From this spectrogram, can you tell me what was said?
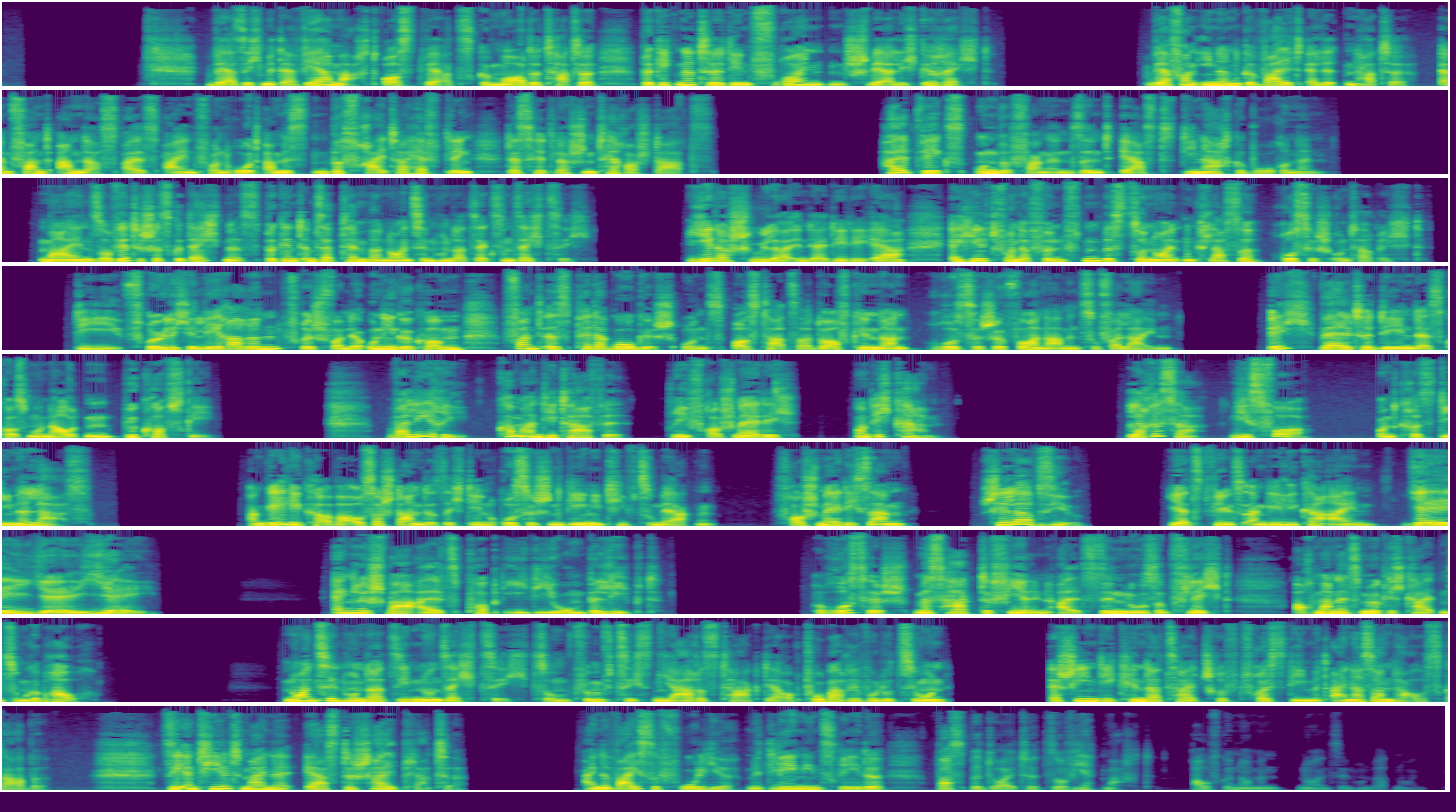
Wer sich mit der Wehrmacht ostwärts gemordet hatte, begegnete den Freunden schwerlich gerecht. Wer von ihnen Gewalt erlitten hatte, empfand anders als ein von Rotarmisten befreiter Häftling des hitlerschen Terrorstaats. Halbwegs unbefangen sind erst die Nachgeborenen. Mein sowjetisches Gedächtnis beginnt im September 1966. Jeder Schüler in der DDR erhielt von der fünften bis zur neunten Klasse Russischunterricht. Die fröhliche Lehrerin, frisch von der Uni gekommen, fand es pädagogisch, uns Ostharzer Dorfkindern russische Vornamen zu verleihen. Ich wählte den des Kosmonauten Bykowski. Valeri, komm an die Tafel, rief Frau Schmädig, und ich kam. Larissa lies vor, und Christine las. Angelika war außerstande, sich den russischen Genitiv zu merken. Frau Schmädig sang She loves you. Jetzt fiel's Angelika ein. Yay, yay, yay. Englisch war als Pop-Idiom beliebt. Russisch misshagte vielen als sinnlose Pflicht, auch mangels Möglichkeiten zum Gebrauch. 1967, zum 50. Jahrestag der Oktoberrevolution, erschien die Kinderzeitschrift Frösti mit einer Sonderausgabe. Sie enthielt meine erste Schallplatte. Eine weiße Folie mit Lenins Rede Was bedeutet Sowjetmacht? Aufgenommen 1990.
